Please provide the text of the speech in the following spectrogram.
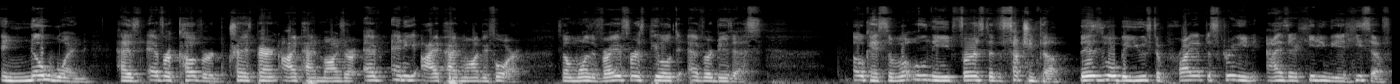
and no one has ever covered transparent iPad mods or any iPad mod before. So I'm one of the very first people to ever do this. Okay, so what we'll need first is a suction cup. This will be used to pry up the screen as they're heating the adhesive.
